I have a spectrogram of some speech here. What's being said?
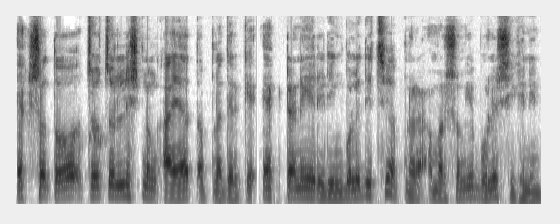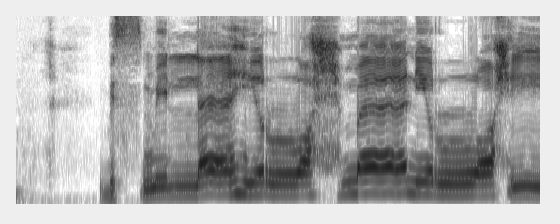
একশত চৌচল্লিশ নং আয়াত আপনাদেরকে এক টানে রিডিং বলে দিচ্ছি আপনারা আমার সঙ্গে বলে শিখে নিন بسم الله الرحمن الرحيم.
